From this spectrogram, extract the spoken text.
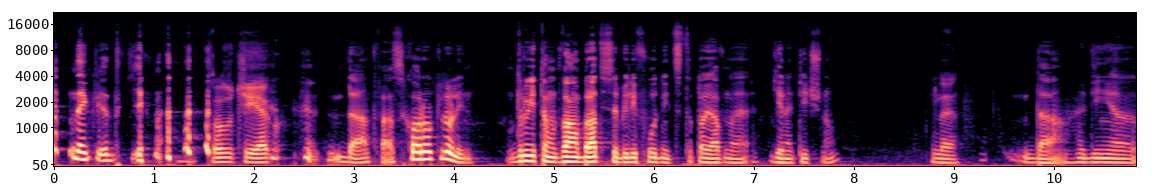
Некви е такива. Това звучи яко. Да, това са хора от Люлин. Другите му двама брати са били в лудницата, то явно е генетично. Да. Да, единия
